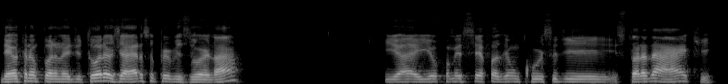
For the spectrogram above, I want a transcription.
Daí eu trampando na editora, eu já era supervisor lá. E aí eu comecei a fazer um curso de História da Arte,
